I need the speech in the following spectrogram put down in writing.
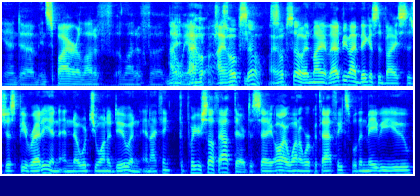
and um, inspire a lot of a lot of uh, not I, only I, ho- I hope so. I hope so. And my that'd be my biggest advice is just be ready and, and know what you want to do. And, and I think to put yourself out there to say, oh, I want to work with athletes. Well, then maybe you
